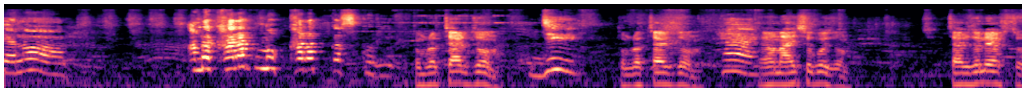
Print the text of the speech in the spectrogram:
কেন? আমরা খারাপ লোক খারাপ কাজ করি। তোমরা চারজন? জি। তোমরা চারজন? হ্যাঁ। এখন আইসো কয়জন? চারজনে আসছো?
